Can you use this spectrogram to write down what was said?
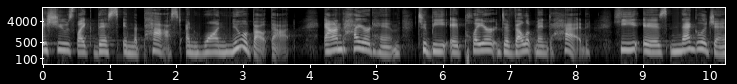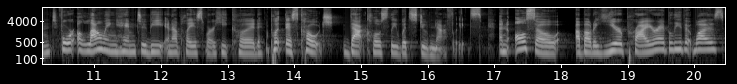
issues like this in the past, and Juan knew about that and hired him to be a player development head. He is negligent for allowing him to be in a place where he could put this coach that closely with student athletes. And also, about a year prior, I believe it was,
